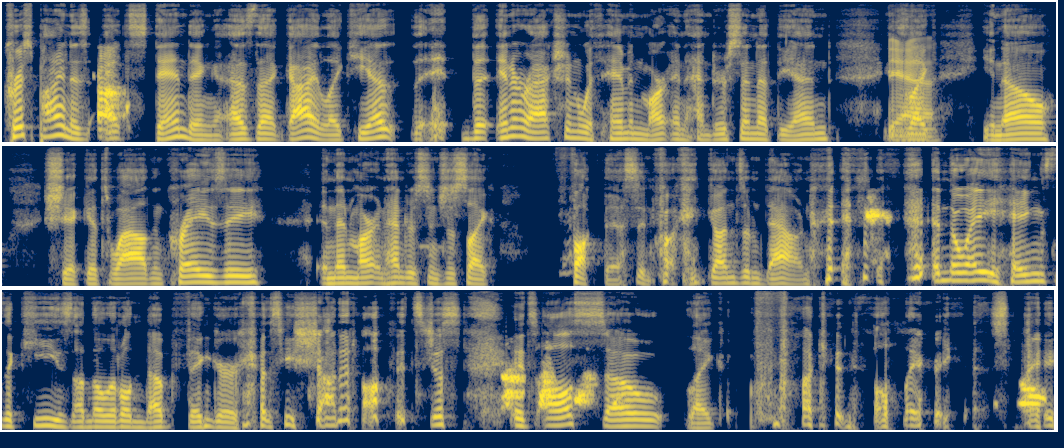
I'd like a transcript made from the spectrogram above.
Chris Pine is Oh. outstanding as that guy. Like he has the, the interaction with him and Martin Henderson at the end. He's Yeah. like, you know, shit gets wild and crazy, and then Martin Henderson's just like, fuck this, and fucking guns him down. and the way he hangs the keys on the little nub finger because he shot it off, it's just, it's all so like fucking hilarious. I,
